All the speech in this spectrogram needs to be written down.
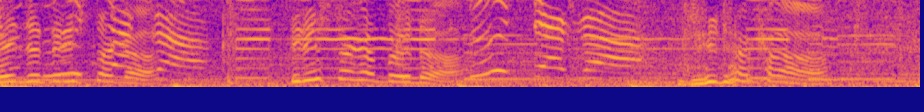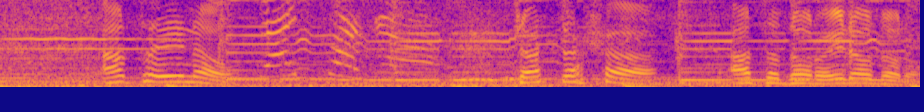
এই যে তিরিশ টাকা। তিরিশ টাকা তো এটা? দুই টাকা? আচ্ছা এই নাও। চার টাকা। আচ্ছা ধরো, এটাও ধরো।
